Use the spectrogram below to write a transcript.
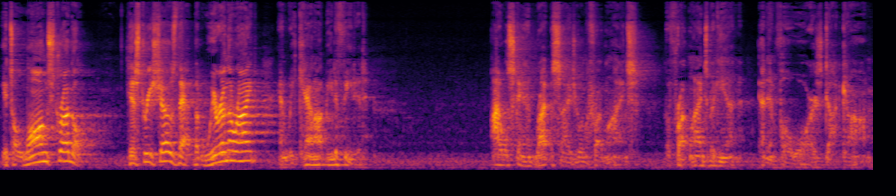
It's a long struggle. History shows that, but we're in the right and we cannot be defeated. I will stand right beside you on the front lines. The front lines begin at Infowars.com.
